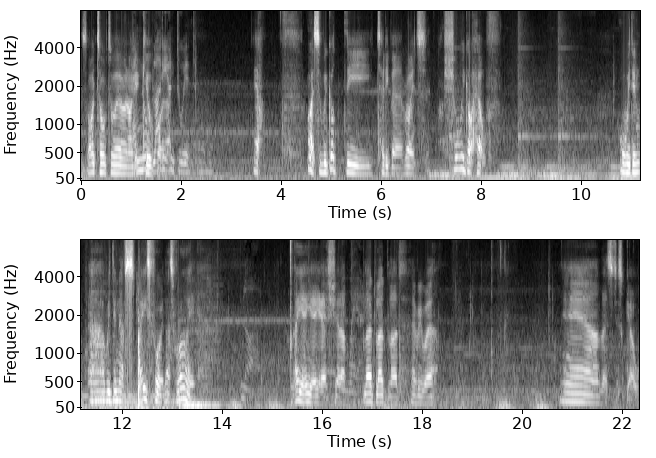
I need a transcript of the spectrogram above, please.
So I talk to her and I and get no killed by bloody her. end to it. Yeah. Right, so we got the teddy bear, right. I'm sure we got health. Or we didn't ah we didn't have space for it, that's right. Blood. Oh yeah, yeah, yeah, shut up. Blood, blood, blood, everywhere. Yeah, let's just go.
